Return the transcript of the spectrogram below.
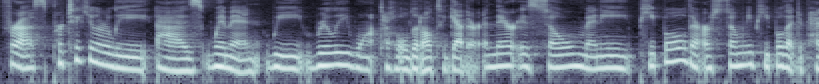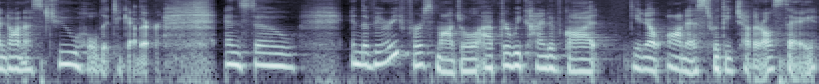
for us, particularly as women, we really want to hold it all together. And there is so many people, there are so many people that depend on us to hold it together. And so, in the very first module, after we kind of got you know, honest with each other, I'll say.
